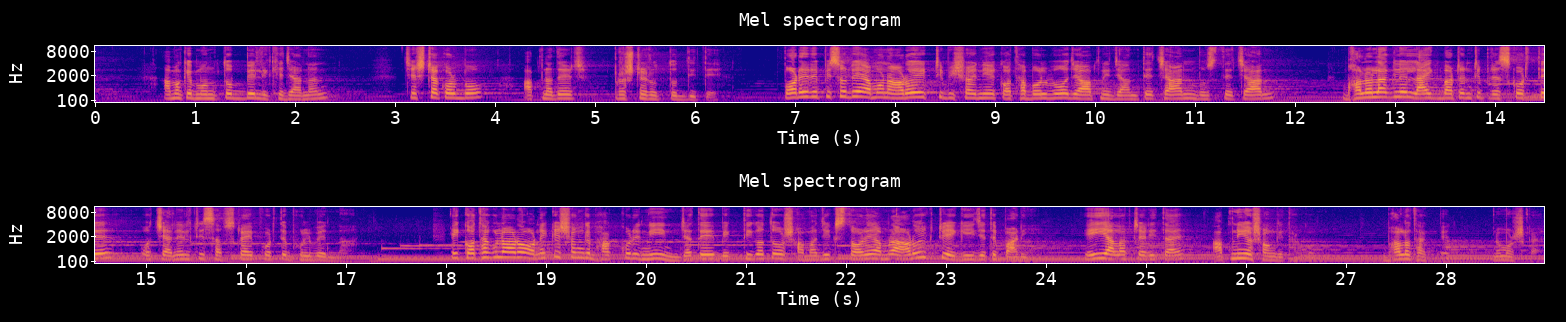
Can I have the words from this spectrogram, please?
আমাকে মন্তব্যে লিখে জানান। চেষ্টা করব আপনাদের প্রশ্নের উত্তর দিতে। পরের এপিসোডে এমন আরও একটি বিষয় নিয়ে কথা বলব যা আপনি জানতে চান, বুঝতে চান। ভালো লাগলে লাইক বাটনটি প্রেস করতে ও চ্যানেলটি সাবস্ক্রাইব করতে ভুলবেন না। এই কথাগুলো আরও অনেকের সঙ্গে ভাগ করে নিন, যাতে ব্যক্তিগত ও সামাজিক স্তরে আমরা আরও একটু এগিয়ে যেতে পারি। এই আলাপচারিতায় আপনিও সঙ্গে থাকুন। ভালো থাকবেন। নমস্কার।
